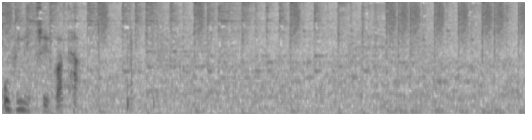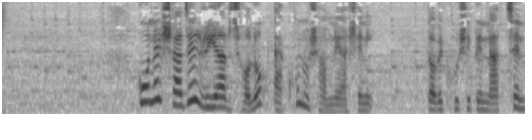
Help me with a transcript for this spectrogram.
অভিনেত্রীর কথা। কোনের সাজে রিয়ার ঝলক এখনও সামনে আসেনি। তবে খুশিতে নাচছেন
